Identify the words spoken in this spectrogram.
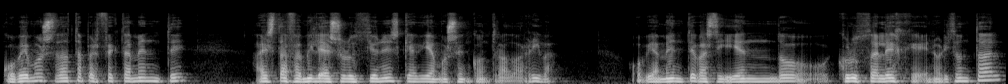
Como vemos, adapta perfectamente a esta familia de soluciones que habíamos encontrado arriba. Obviamente va siguiendo, cruza el eje en horizontal,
